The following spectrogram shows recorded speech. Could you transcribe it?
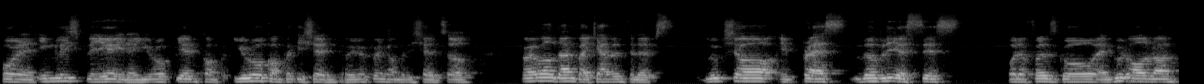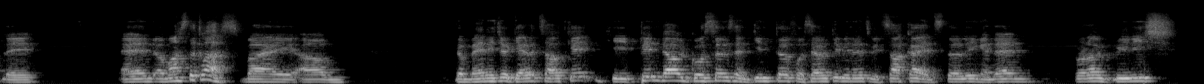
for an English player in a European comp- Euro competition or European competition. So very well done by Kalvin Phillips. Luke Shaw impressed, lovely assist for the first goal and good all-round play, and a masterclass by um, the manager Gareth Southgate. He pinned out Gosens and Ginter for 70 minutes with Saka and Sterling, and then brought on Grealish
